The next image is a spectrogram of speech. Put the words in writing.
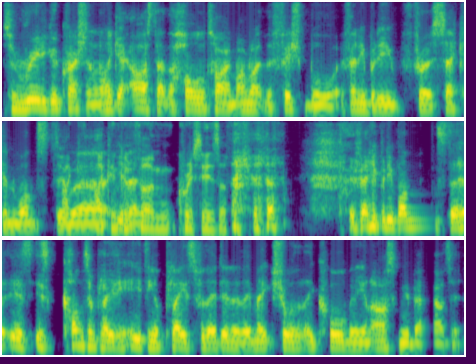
It's a really good question, and I get asked that the whole time. I'm like the fish ball. If anybody for a second wants to, I can, uh, I can know- confirm Chris is a fish. if anybody wants to is is contemplating eating a place for their dinner, they make sure that they call me and ask me about it.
